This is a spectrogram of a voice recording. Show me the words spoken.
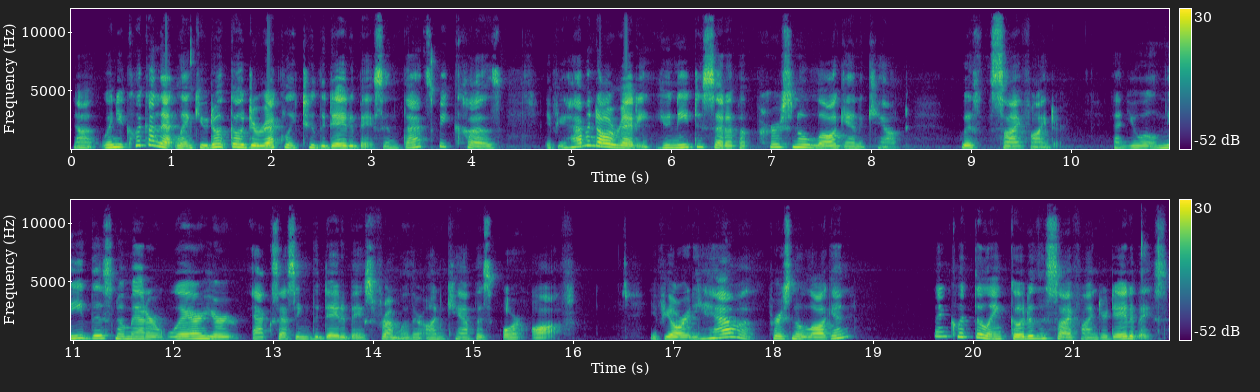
Now, when you click on that link, you don't go directly to the database, and that's because if you haven't already, you need to set up a personal login account with SciFinder. And you will need this no matter where you're accessing the database from, whether on campus or off. If you already have a personal login, then click the link Go to the SciFinder database.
